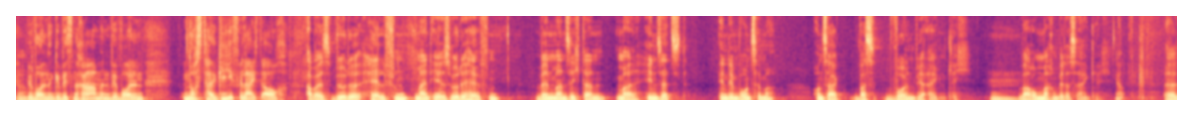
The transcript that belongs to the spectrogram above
ja. wir wollen einen gewissen Rahmen, wir wollen Nostalgie vielleicht auch. Aber es würde helfen, meint ihr, es würde helfen, wenn man sich dann mal hinsetzt? In dem Wohnzimmer und sagt, was wollen wir eigentlich? Hm. Warum machen wir das eigentlich? Ja. Äh,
